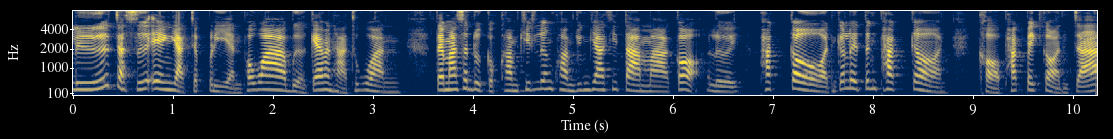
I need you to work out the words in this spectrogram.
หรือจัดซื้อเองอยากจะเปลี่ยน เพราะว่าเบื่อแก้ปัญหาทุกวัน แต่มาสะดุดกับความคิดเรื่องความยุ่งยากที่ตามมาก็เลยพักก่อนก็เลยต้องพักก่อน ขอพักไปก่อนจ้า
